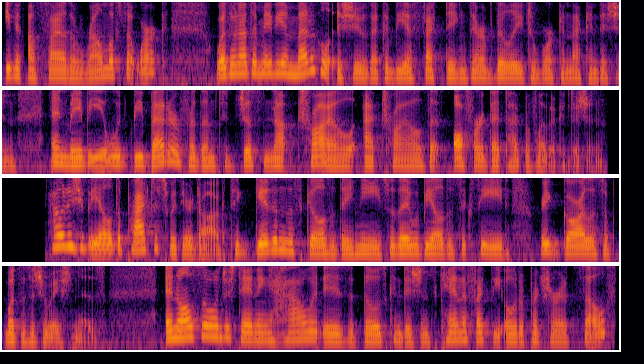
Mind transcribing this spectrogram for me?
even outside of the realm of scent work, whether or not there may be a medical issue that could be affecting their ability to work in that condition. And maybe it would be better for them to just not trial at trials that offered that type of weather condition. How did you be able to practice with your dog to give them the skills that they need so they would be able to succeed regardless of what the situation is? And also understanding how it is that those conditions can affect the odor picture itself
